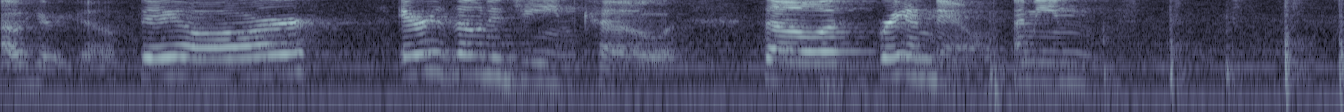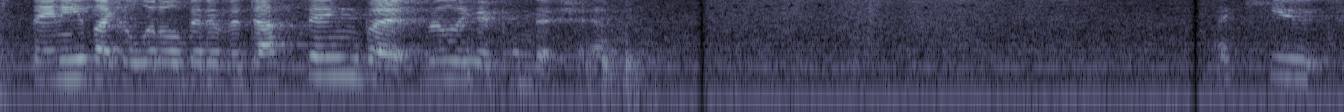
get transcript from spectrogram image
Oh, here we go. They are Arizona Jean Co. So brand new. I mean, they need like a little bit of a dusting, but really good condition. A cute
